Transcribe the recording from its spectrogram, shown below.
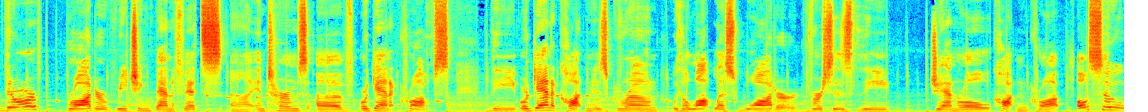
There are broader reaching benefits uh, in terms of organic crops the organic cotton is grown with a lot less water versus the general cotton crop. Also,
